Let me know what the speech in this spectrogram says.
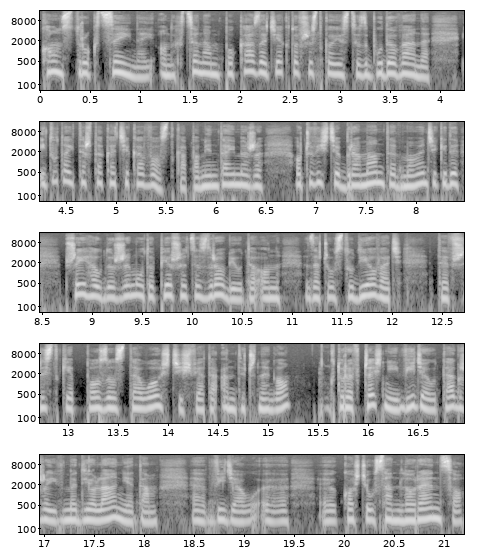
konstrukcyjnej. On chce nam pokazać, jak to wszystko jest zbudowane. I tutaj też taka ciekawostka. Pamiętajmy, że oczywiście Bramante w momencie, kiedy przyjechał do Rzymu, to pierwsze co zrobił, to on zaczął studiować te wszystkie pozostałości świata antycznego które wcześniej widział także i w Mediolanie, tam e, widział e, e, kościół San Lorenzo,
